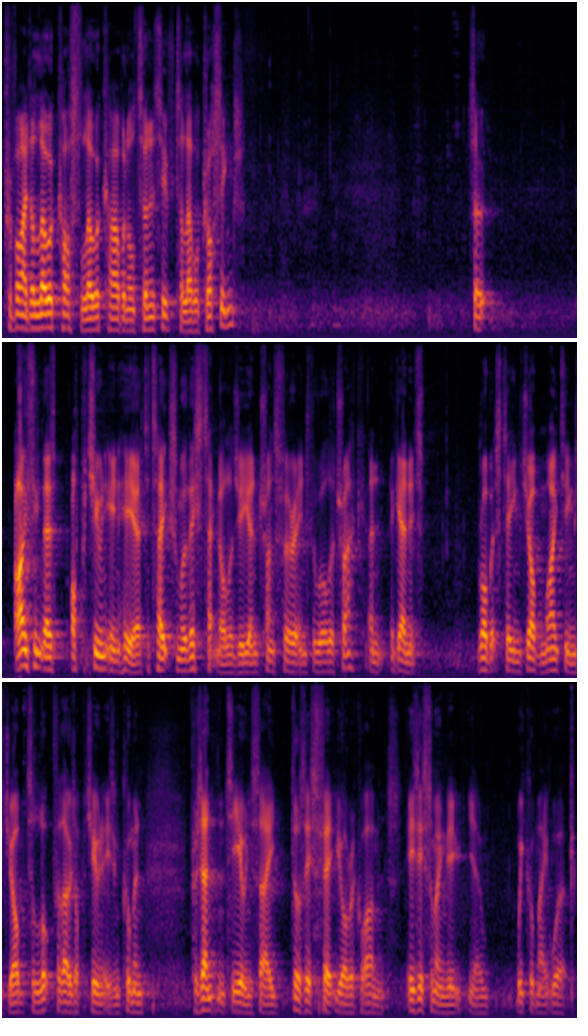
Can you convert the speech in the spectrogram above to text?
provide a lower cost, lower carbon alternative to level crossings. So I think there's opportunity in here to take some of this technology and transfer it into the world of track. And again, it's Robert's team's job, my team's job, to look for those opportunities and come and present them to you and say, does this fit your requirements? Is this something that you know we could make work.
